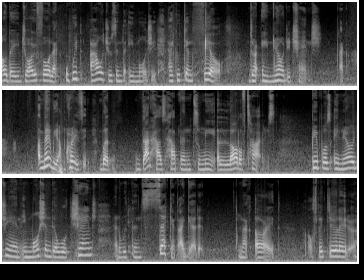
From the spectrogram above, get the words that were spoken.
are they joyful like without using the emoji. Like you can feel their energy change. Like uh, maybe i'm crazy but that has happened to me a lot of times. People's energy and emotion they will change and within second i get it. I'm like all right i'll speak to you later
